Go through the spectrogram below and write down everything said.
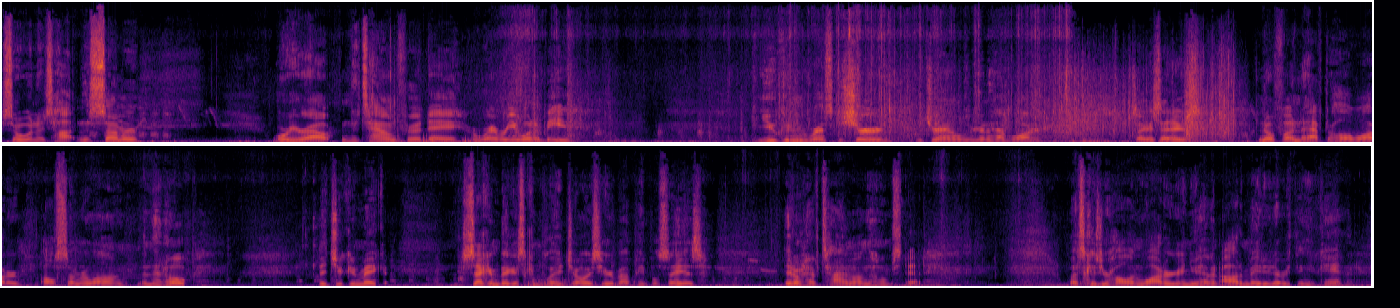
So when it's hot in the summer, or you're out in the town for a day, or wherever you want to be, you can rest assured that your animals are going to have water. So like I said, there's no fun to have to haul water all summer long and then hope that you can make it. The second biggest complaint you always hear about people say is they don't have time on the homestead. Well, that's because you're hauling water and you haven't automated everything you can.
